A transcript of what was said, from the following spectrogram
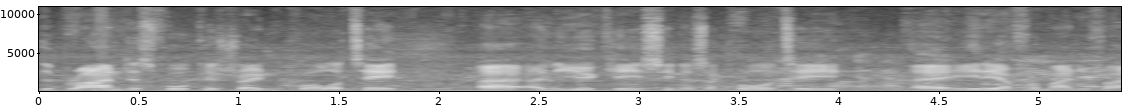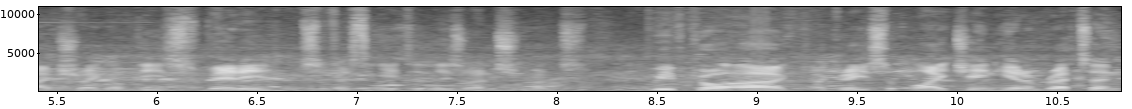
the, brand is focused around quality, uh, and the UK is seen as a quality uh, area for manufacturing of these very sophisticated laser instruments. We've got a, a great supply chain here in Britain.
